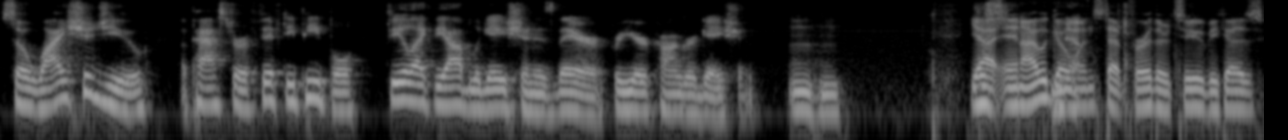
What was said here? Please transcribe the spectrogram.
So why should you, a pastor of 50 people, feel like the obligation is there for your congregation? hmm Yeah, Just- and I would go no. one step further too because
